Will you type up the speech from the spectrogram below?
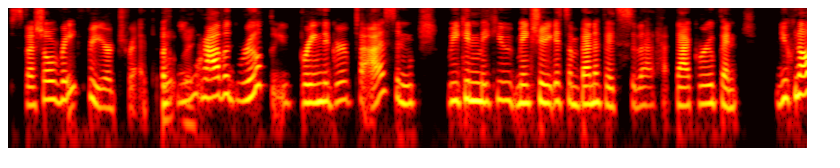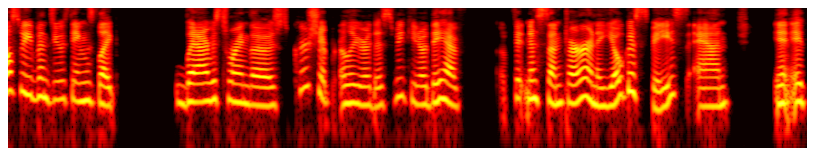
special rate for your trip. If you have a group, you bring the group to us and we can make you, make sure you get some benefits to that, that group. And you can also even do things like when I was touring the cruise ship earlier this week, you know, they have a fitness center and a yoga space. And And if,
